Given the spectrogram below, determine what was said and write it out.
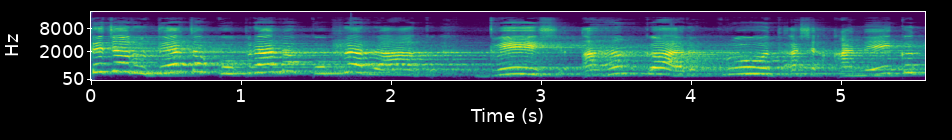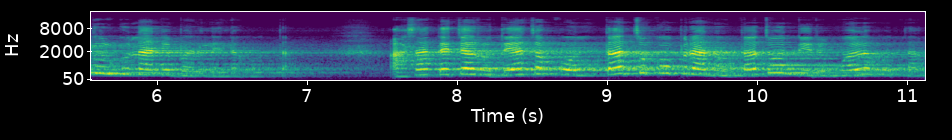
त्याच्या हृदयाचा कोपरा ना कोपरा राग द्वेष अहंकार क्रोध अशा अनेक दुर्गुणाने भरलेला होता. असा त्याच्या हृदयाचा कोणताच कोपरा नव्हता जो निर्मळ होता.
